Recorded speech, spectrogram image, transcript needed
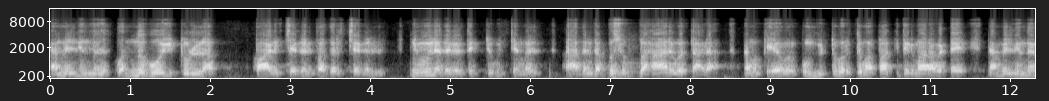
നമ്മിൽ നിന്ന് വന്നുപോയിട്ടുള്ള പാളിച്ചകൾ പതർച്ചകൾ ന്യൂനതകൾ തെറ്റുകുറ്റങ്ങൾ നാഥൻ റബ്ബ് സുബ്ബഹാനുവത്താല നമുക്ക് ഏവർക്കും വിട്ടുപുറത്ത് മാപ്പാക്കി തെരുമാറാവട്ടെ. നമ്മിൽ നിന്ന്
